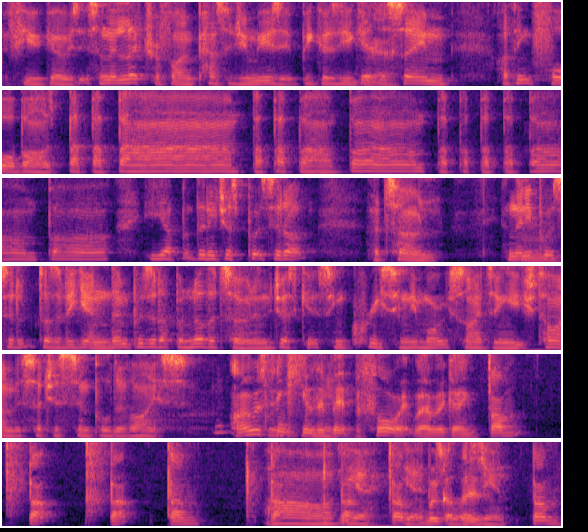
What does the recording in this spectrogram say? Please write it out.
a few goes. It's an electrifying passage of music because you get Yeah. the same. I think four bars. Ba ba ba ba ba ba ba ba ba ba ba ba ba. Yeah, but then he just puts it up a tone. And then he puts it, does it again, then puts it up another tone, and it just gets increasingly more exciting each time. It's such a simple device. I was thinking of the bit before it where we're going bum, bum, bum, bum. Oh, bum, yeah, bum. yeah. We've got towards those the end. bum,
